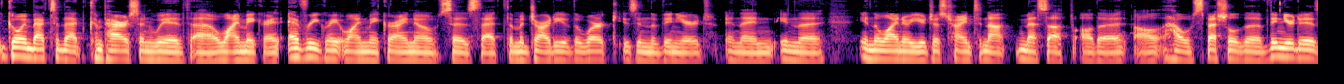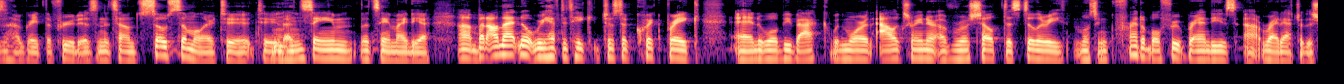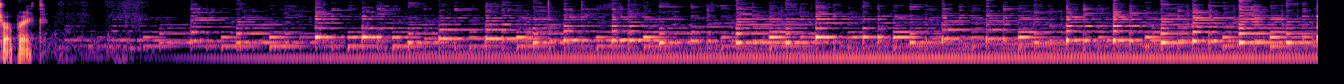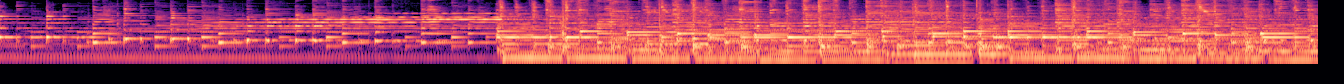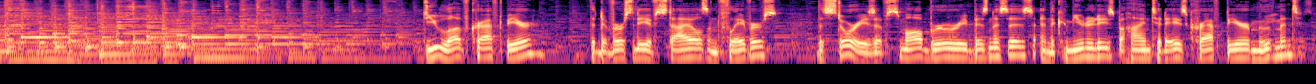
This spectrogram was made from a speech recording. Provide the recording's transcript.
going back to that comparison with uh, winemaker, every great winemaker I know says that the majority of the work is in the vineyard, and then in the in the winery, you're just trying to not mess up all the all how special the vineyard is and how great the fruit is, and it sounds so similar to to mm-hmm. that same that same idea. Uh, but on that note, we have to take just a quick break, and we'll be back with more with Alex Rainer of Rochelt Distillery, most incredible fruit brandies, uh, right after the short break. Diversity of styles and flavors? The stories of small brewery businesses and the communities behind today's craft beer movement?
